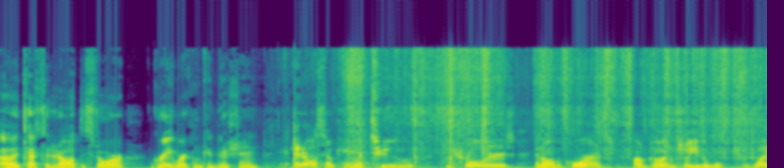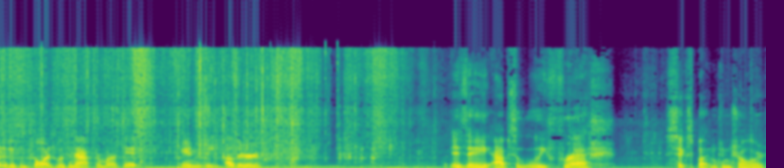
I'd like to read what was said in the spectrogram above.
Uh, I tested it all at the store. Great working condition. It also came with two controllers and all the cords. I'll go ahead and show you the one of the controllers was an aftermarket and the other is a absolutely fresh six button controller.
